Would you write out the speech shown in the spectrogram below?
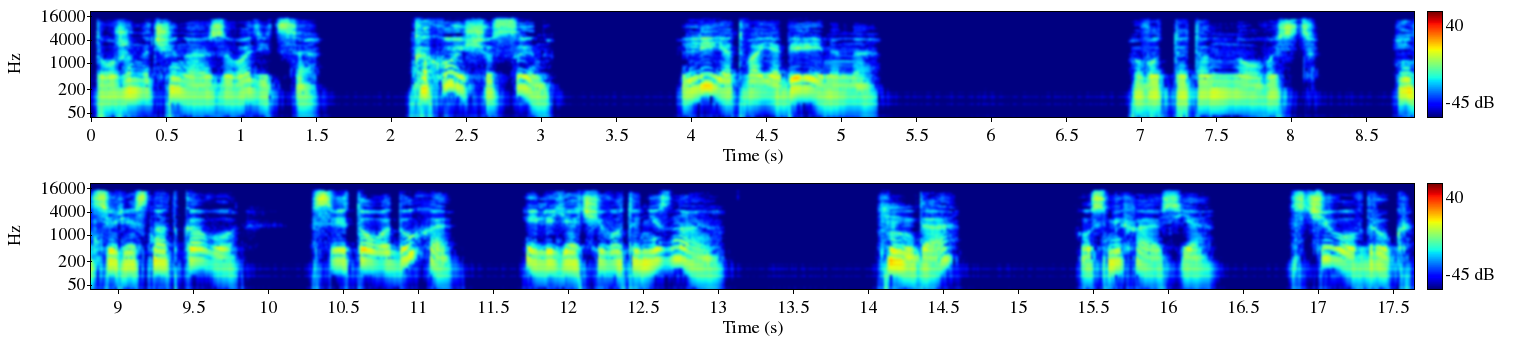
Тоже начинаю заводиться. «Какой еще сын?» «Лия твоя беременна». Вот это новость. Интересно, от кого? Святого Духа? Или я чего-то не знаю? Да? Усмехаюсь я. С чего вдруг?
